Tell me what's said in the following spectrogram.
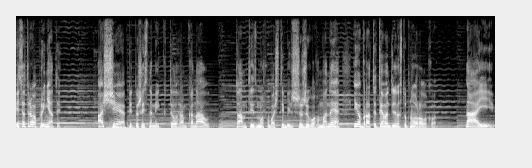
І це треба прийняти. А ще підпишись на мій телеграм-канал, там ти зможеш побачити більше живого мене і обрати теми для наступного ролику. А, і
